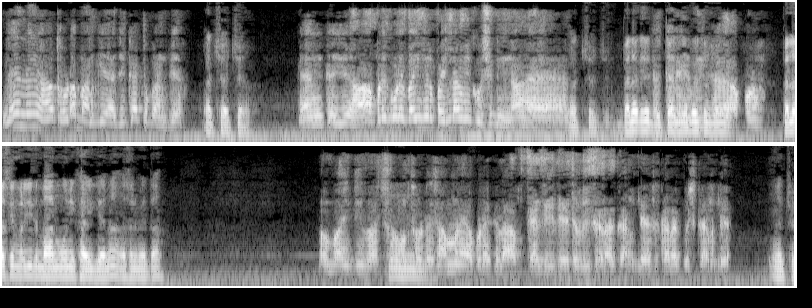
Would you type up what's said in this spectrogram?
ਨਹੀਂ ਨਹੀਂ ਹਾਂ ਥੋੜਾ ਬਣ ਗਿਆ ਜੀ ਘੱਟ ਬਣ ਗਿਆ। ਅੱਛਾ ਅੱਛਾ। ਐਵੇਂ ਕਹੀਏ ਹਾਂ ਆਪਣੇ ਕੋਲੇ ਬਾਈ ਫਿਰ ਪਹਿਲਾਂ ਵੀ ਕੁਝ ਨਹੀਂ ਨਾ ਹੈ। ਅੱਛਾ ਅੱਛਾ। ਪਹਿਲਾਂ ਕਿਸੇ ਦਿੱਤਾ ਨਹੀਂ ਬਾਈ ਤੁਹਾਨੂੰ? ਪਹਿਲਾਂ ਸਿਮਰਜੀਤ ਮਾਨ ਮੂੰਹ ਨਹੀਂ ਖਾਈ ਗਿਆ ਨਾ ਅਸਲ ਵਿੱਚ ਤਾਂ। ਬਾਈ ਜੀ ਬਸ ਹੁਣ ਤੁਹਾਡੇ ਸਾਹਮਣੇ ਆਪਣੇ ਖਿਲਾਫ ਕੈਂਡੀਡੇਟ ਵੀ ਖੜਾ ਕਰ ਲਿਆ ਸਾਰਾ ਕੁਝ ਕਰ ਲਿਆ। ਅੱਛਾ।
